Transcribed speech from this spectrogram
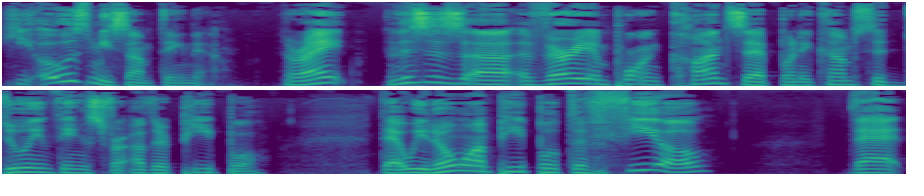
he owes me something now. All right? And this is a, a very important concept when it comes to doing things for other people. That we don't want people to feel that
